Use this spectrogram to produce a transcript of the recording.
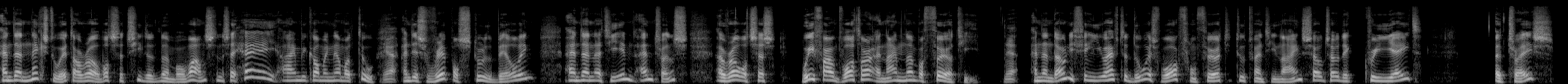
And then next to it are robots that see the number ones and say, Hey, I'm becoming number two. Yeah. And this ripples through the building. And then at the entrance, a robot says, We found water and I'm number 30. Yeah. And then the only thing you have to do is walk from 30 to 29. So, so they create a trace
